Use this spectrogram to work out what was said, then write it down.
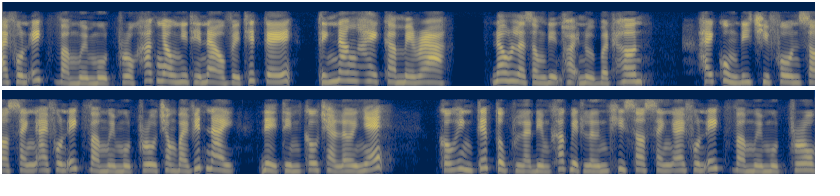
iPhone X và 11 Pro khác nhau như thế nào về thiết kế, tính năng hay camera? Đâu là dòng điện thoại nổi bật hơn? Hãy cùng Digiphone so sánh iPhone X và 11 Pro trong bài viết này, để tìm câu trả lời nhé. Cấu hình tiếp tục là điểm khác biệt lớn khi so sánh iPhone X và 11 Pro.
